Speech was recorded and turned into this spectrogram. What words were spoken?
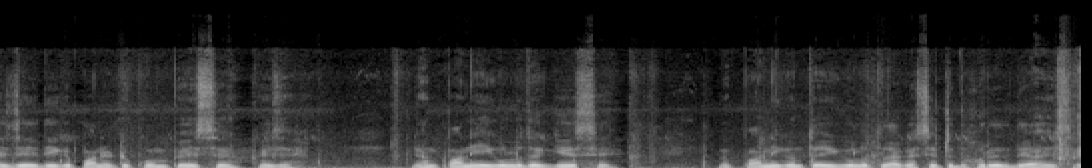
এই যে এইদিকে পানি একটু কম পেয়েছে, এই যে যখন পানি এইগুলোতে গিয়েছে পানি কিন্তু এইগুলোতে দেখা যাচ্ছে একটু ধরে দেওয়া হয়েছে।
